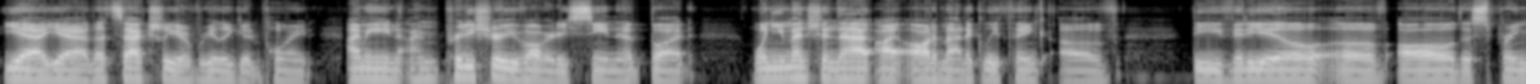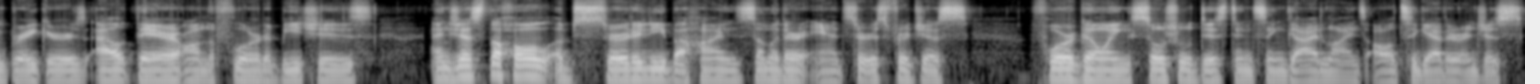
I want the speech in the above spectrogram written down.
Yeah, yeah, that's actually a really good point. I mean, I'm pretty sure you've already seen it, but when you mention that, I automatically think of the video of all the spring breakers out there on the Florida beaches and just the whole absurdity behind some of their answers for just foregoing social distancing guidelines altogether and just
